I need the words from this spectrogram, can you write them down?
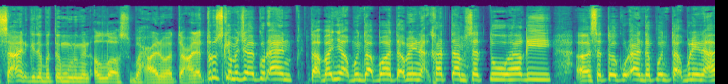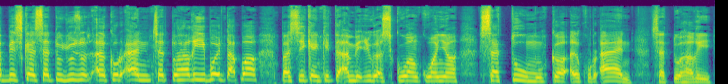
saat kita bertemu dengan Allah Subhanahu Wa Taala. Teruskan baca Al-Quran. Tak banyak pun tak apa. Tak boleh nak khatam satu hari uh, satu Al-Quran. Ataupun tak boleh nak habiskan satu juzuk Al-Quran satu hari pun tak apa. Pastikan kita ambil juga sekurang sekurang-kurangnya satu muka Al-Quran satu hari.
